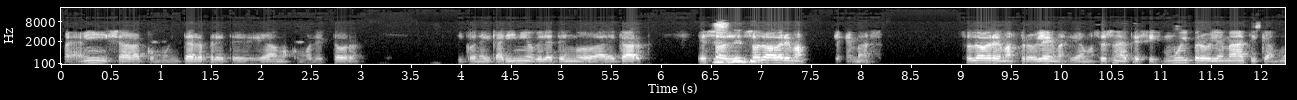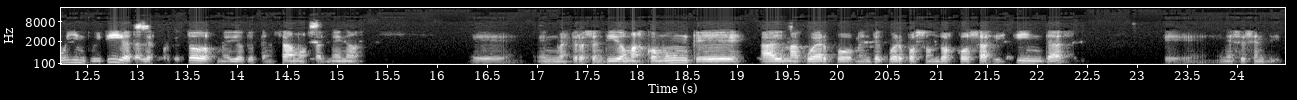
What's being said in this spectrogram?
para mí ya como intérprete, digamos, como lector, y con el cariño que le tengo a Descartes, eso solo abre más problemas, solo abre más problemas, digamos, es una tesis muy problemática, muy intuitiva tal vez, porque todos medio que pensamos al menos eh, en nuestro sentido más común que alma, cuerpo, mente, cuerpo son dos cosas distintas. Eh, en ese sentido,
